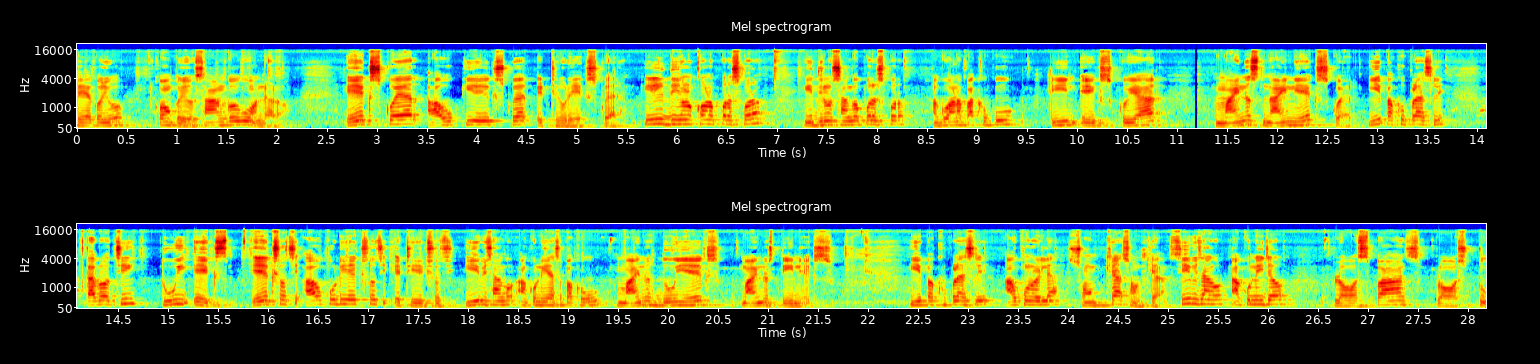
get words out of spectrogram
ସେଇଆ କରିବ କ'ଣ କରିବ ସାଙ୍ଗକୁ ଅଣ୍ଡାଳ ଏକ୍ସ ସ୍କୋୟାର ଆଉ କିଏ ଏକ୍ସ ସ୍କୋୟାର ଏଠି ଗୋଟେ ଏକ୍ସ ସ୍କୋୟାର ଏ ଦୁଇ ଜଣ କ'ଣ ପରସ୍ପର ଏ ଦୁଇ ଜଣ ସାଙ୍ଗ ପରସ୍ପର ଆକୁ ଆଣ ପାଖକୁ ତିନି x square minus nine x square ଇଏ ପାଖକୁ ପଳେଇ ଆସିଲେ ତାପରେ ଅଛି ଦୁଇ ଏକ୍ସ ଏକ୍ସ ଅଛି ଆଉ କେଉଁଠି ଏକ୍ସ ଅଛି ଏଠି ଏକ୍ସ ଅଛି ଇଏ ବି ସାଙ୍ଗ ଆଙ୍କୁ ନେଇ ଆସ ପାଖକୁ ମାଇନସ୍ ଦୁଇ ଏକ୍ସ ମାଇନସ୍ ତିନି ଏକ୍ସ ଇଏ ପାଖକୁ ପଳେଇ ଆସିଲେ ଆଉ କ'ଣ ରହିଲା ସଂଖ୍ୟା ସଂଖ୍ୟା ସିଏ ବି ସାଙ୍ଗ ତାକୁ ନେଇଯାଅ ପ୍ଲସ୍ ପାଞ୍ଚ ପ୍ଲସ୍ ଟୁ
